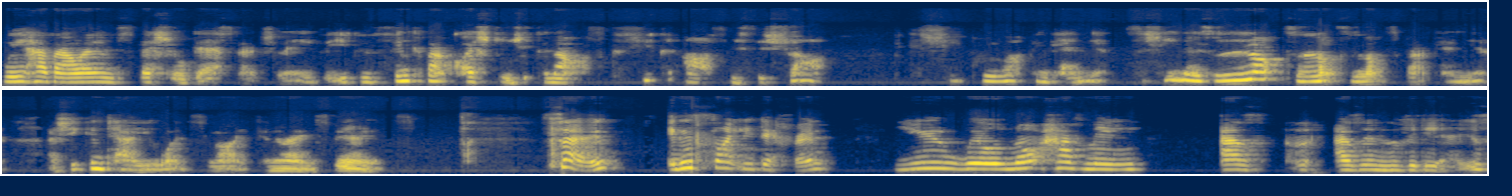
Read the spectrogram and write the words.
we have our own special guest actually that you can think about questions you can ask you can ask Mrs. Shah because she grew up in Kenya. So she knows lots and lots and lots about Kenya and she can tell you what it's like in her own experience. So it is slightly different. You will not have me as as in the videos.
